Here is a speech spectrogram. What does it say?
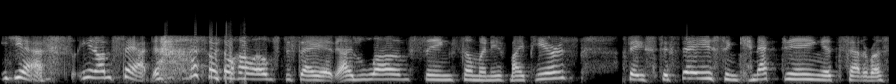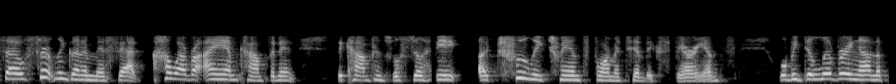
Yes. You know, I'm sad. I don't know how else to say it. I love seeing so many of my peers face to face and connecting, etc. So, certainly going to miss that. However, I am confident the conference will still be a truly transformative experience. We'll be delivering on the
